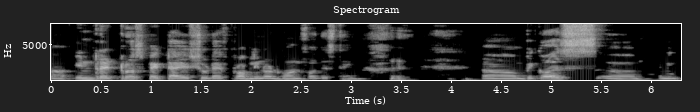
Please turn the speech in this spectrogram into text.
Uh, in retrospect, I should have probably not gone for this thing uh, because uh, I mean,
